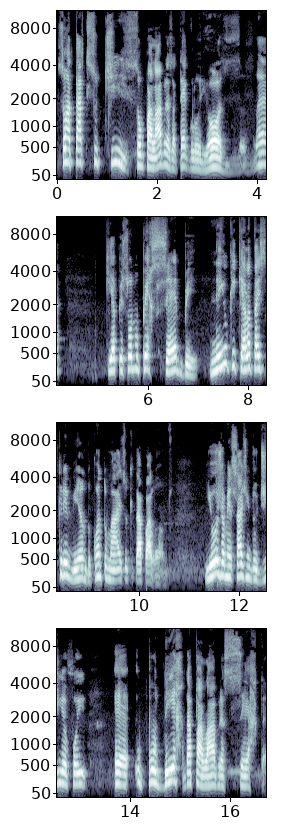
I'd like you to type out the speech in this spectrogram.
São ataques sutis, são palavras até gloriosas, né? Que a pessoa não percebe nem o que, que ela está escrevendo, quanto mais o que está falando. E hoje a mensagem do dia foi é, o poder da palavra certa.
